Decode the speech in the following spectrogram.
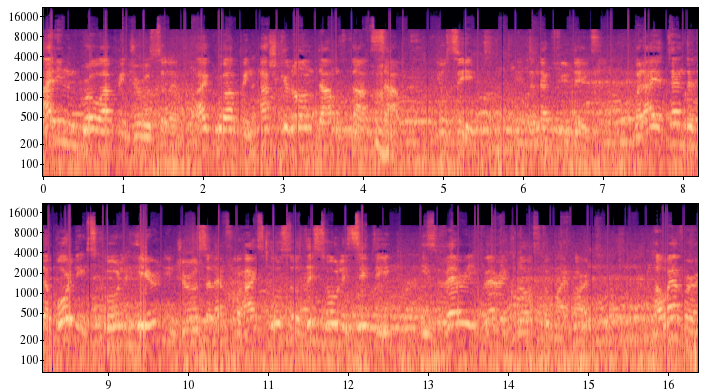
I didn't grow up in Jerusalem. I grew up in Ashkelon, down south. You'll see it next few days. But I attended a boarding school here in Jerusalem for high school, so this holy city is very, very close to my heart. However,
